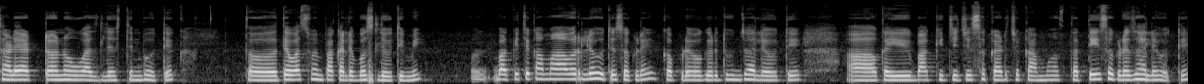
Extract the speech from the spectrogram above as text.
साडेआठ नऊ वाजले असतील बहुतेक. तर तेव्हा स्वयंपाकाला बसले होते मी. बाकीचे कामं आवरले होते सगळे. कपडे वगैरे धुवून झाले होते. काही बाकीचे जे सकाळचे कामं असतात ते सगळे झाले होते.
